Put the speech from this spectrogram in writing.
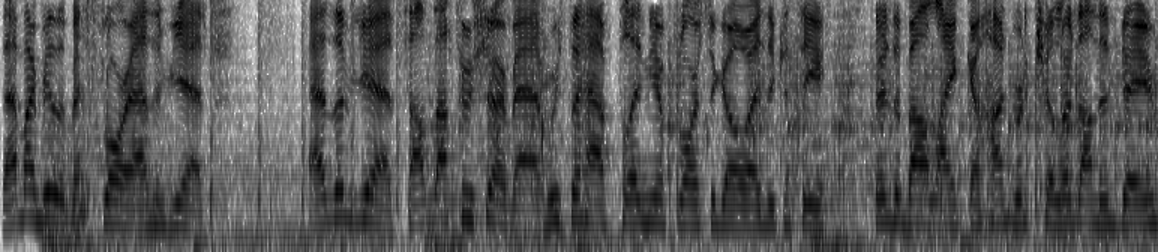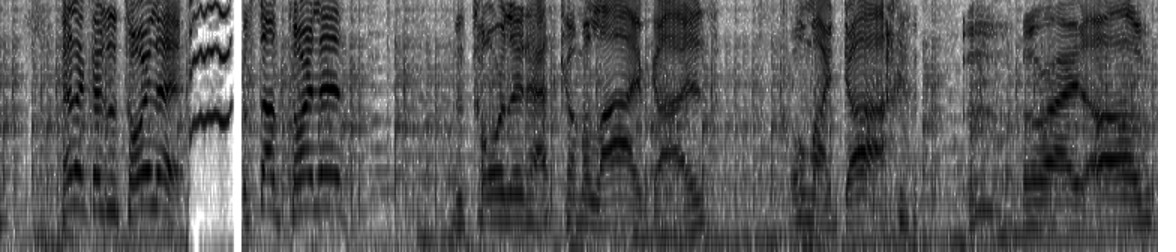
that might be the best floor as of yet. As of yet, I'm not too sure, man. We still have plenty of floors to go, as you can see. There's about like a hundred killers on this game. Hey, look, there's a toilet. What's up, toilet? The toilet has come alive, guys. Oh my god. Alright, um,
